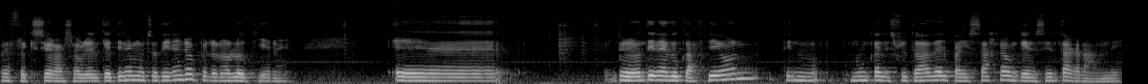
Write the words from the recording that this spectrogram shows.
reflexiona sobre el que tiene mucho dinero pero no lo tiene. Eh, pero no tiene educación, nunca disfrutará del paisaje aunque se sienta grande.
